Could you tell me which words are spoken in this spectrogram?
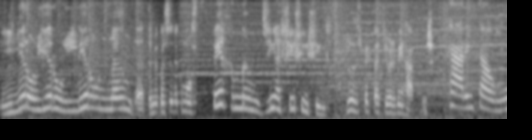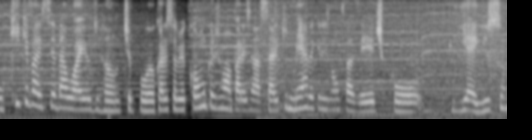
Little, Little, Little Nanda, também conhecida como Fernandinha XXX. Duas expectativas bem rápidas. Cara, então, o que que vai ser da Wild Hunt? Tipo, eu quero saber como que eles vão aparecer na série, que merda que eles vão fazer, tipo... E é isso.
